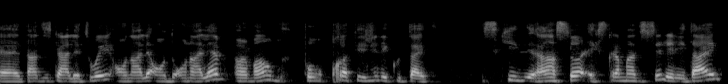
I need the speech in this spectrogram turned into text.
Euh, tandis qu'en letway, on on, enlève un membre pour protéger les coups de tête. Ce qui rend ça extrêmement difficile. Et les tailles,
